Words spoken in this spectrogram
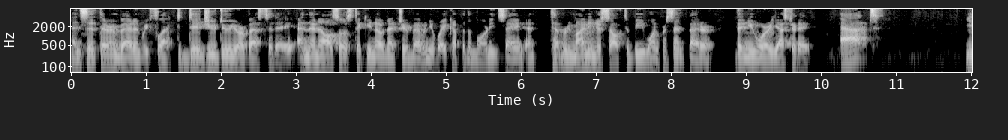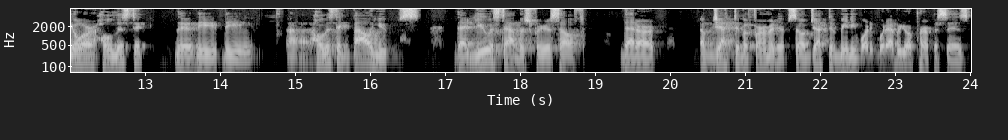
and sit there in bed and reflect did you do your best today? And then also a sticky note next to your bed when you wake up in the morning saying and t- reminding yourself to be 1% better than you were yesterday. At your holistic the the the uh, holistic values that you establish for yourself that are objective affirmative. So objective meaning what, whatever your purpose is,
